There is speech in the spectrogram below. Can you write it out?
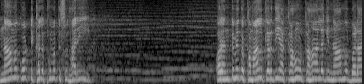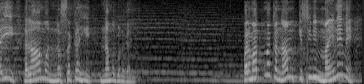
नाम को टिखल कुमत सुधारी। और अंत में तो कमाल कर दिया, कहूँ, कहाँ लगी नाम बढ़ाई, राम न सकही, नाम गुण गाई। परमात्मा का नाम किसी भी मायने में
